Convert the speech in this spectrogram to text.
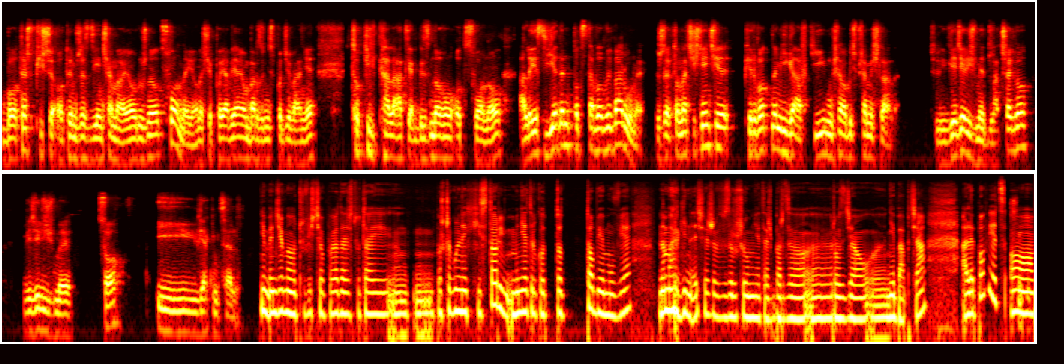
bo też pisze o tym, że zdjęcia mają różne odsłony i one się pojawiają bardzo niespodziewanie, co kilka lat jakby z nową odsłoną, ale jest jeden podstawowy warunek, że to naciśnięcie pierwotne migawki musiało być przemyślane. Czyli wiedzieliśmy dlaczego, wiedzieliśmy co i w jakim celu. Nie będziemy oczywiście opowiadać tutaj mm, mm, poszczególnych historii. Mnie tylko to tobie mówię, na marginesie, że wzruszył mnie też bardzo e, rozdział e, Niebabcia. Ale powiedz o,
